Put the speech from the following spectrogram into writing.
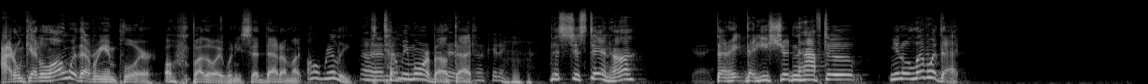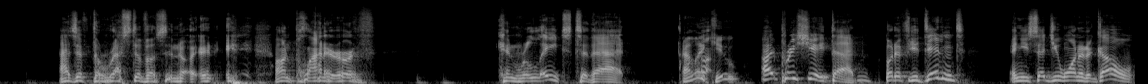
I don't get along with every employer. Oh, by the way, when he said that, I'm like, oh really? yeah, Tell no. me more about that. No kidding. This just in, huh? That he, that he shouldn't have to, you know, live with that. As if the rest of us in, in, on planet Earth can relate to that. I like you. I appreciate that. But if you didn't and you said you wanted to go,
